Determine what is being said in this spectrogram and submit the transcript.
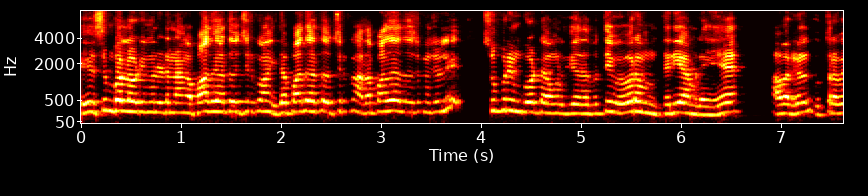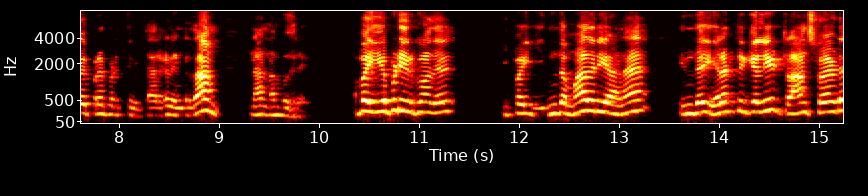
இது சிம்பிள் லோடிங் நாங்கள் நாங்க பாதுகாத்து வச்சிருக்கோம். இதை பாதுகாத்து வச்சிருக்கோம் அதை பாதுகாத்து வச்சிருக்கோம் சொல்லி சுப்ரீம் கோர்ட் அவங்களுக்கு அதை பத்தி விவரம் தெரியாமலேயே அவர்கள் உத்தரவை பிறப்படுத்தி விட்டார்கள் என்றுதான் நான் நம்புகிறேன். அப்ப எப்படி இருக்கும் அது? இப்ப இந்த மாதிரியான இந்த எலக்ட்ரிக்கலி டிரான்ஸ்ஃபர்டு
